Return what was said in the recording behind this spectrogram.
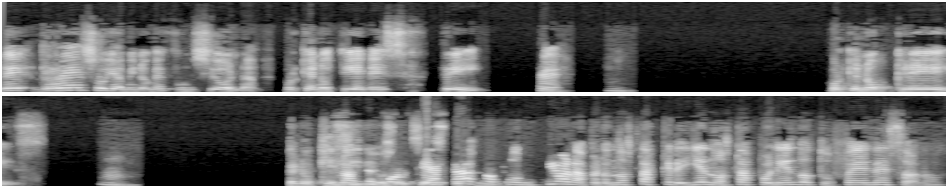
le rezo y a mí no me funciona, porque no tienes fe. Porque no crees. Mm. Pero que si Dios si acaso funciona, pero no estás creyendo, no estás poniendo tu fe en eso, ¿no?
